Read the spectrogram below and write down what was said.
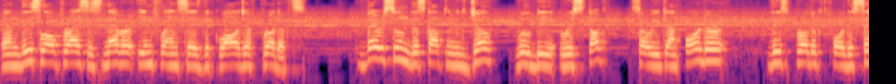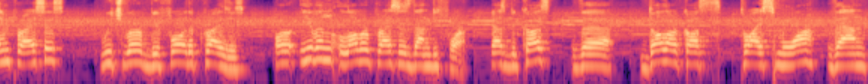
and these low prices never influences the quality of products. Very soon the sculpting gel will be restocked so you can order this product for the same prices which were before the crisis or even lower prices than before just because the dollar costs twice more than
